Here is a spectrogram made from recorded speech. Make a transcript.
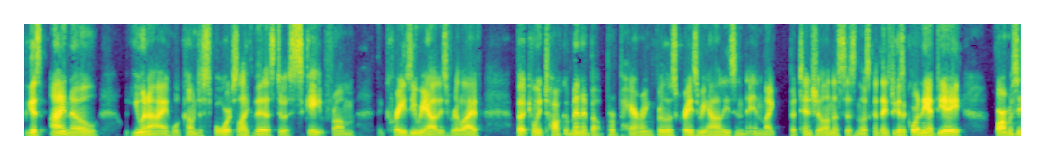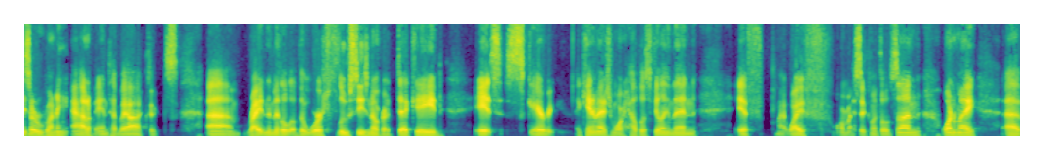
Because I know you and I will come to sports like this to escape from the crazy realities of your life. But can we talk a minute about preparing for those crazy realities and, and like potential illnesses and those kind of things? Because according to the FDA, pharmacies are running out of antibiotics um, right in the middle of the worst flu season over a decade. It's scary. I can't imagine more helpless feeling than if my wife or my six month old son, one of my uh,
